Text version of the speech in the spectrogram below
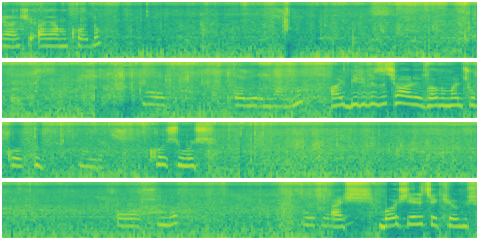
Yani şey ayağımı koydum. Nereye takabilirim ben bunu? Ay biri bizi çağırıyor sandım Ali çok korktum. Ben de. Koşmuş. Ee, şimdi. Ay boş yeri çekiyormuş.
